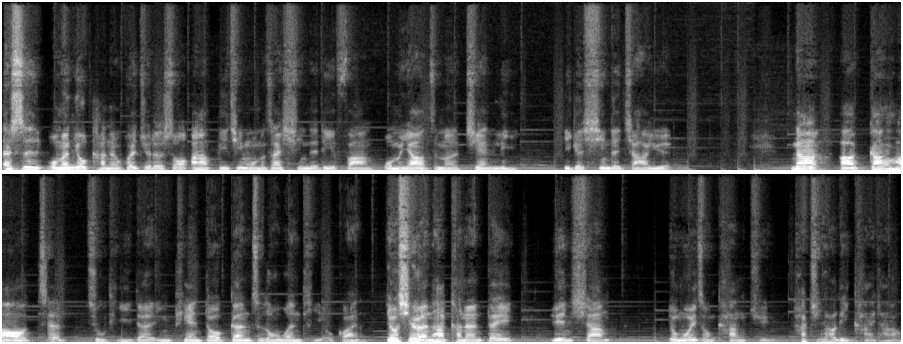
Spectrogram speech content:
但是我们又可能会觉得说啊，毕竟我们在新的地方，我们要怎么建立一个新的家园？那啊，刚好这主题的影片都跟这种问题有关。有些人他可能对原乡有某一种抗拒，他就要离开他。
